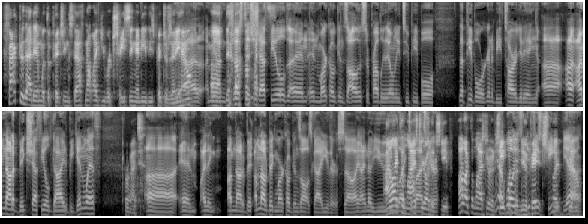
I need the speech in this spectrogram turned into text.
factor that in with the pitching staff. Not like you were chasing any of these pitchers anyhow. Yeah, I, I mean, Uh, Justus Sheffield and, and Marco Gonzalez are probably the only two people that people were going to be targeting. Uh, I, I'm not a big Sheffield guy to begin with, Correct. uh, and I think I'm not a big I'm not a big Marco Gonzalez guy either. So I, I know you. I you liked him last year on the cheap. I liked him last year on the Yeah, cheap well, with the new pitch. cheap, but, you yeah. know,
